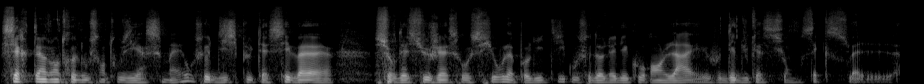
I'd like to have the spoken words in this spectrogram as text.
Certains d'entre nous s'enthousiasmaient ou se disputaient sévères sur des sujets sociaux, la politique, ou se donnaient des cours en live d'éducation sexuelle.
